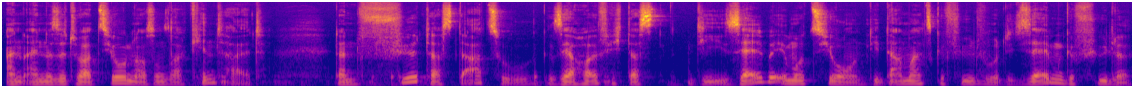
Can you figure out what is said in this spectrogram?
an eine Situation aus unserer Kindheit, dann führt das dazu sehr häufig, dass dieselbe Emotion, die damals gefühlt wurde, dieselben Gefühle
